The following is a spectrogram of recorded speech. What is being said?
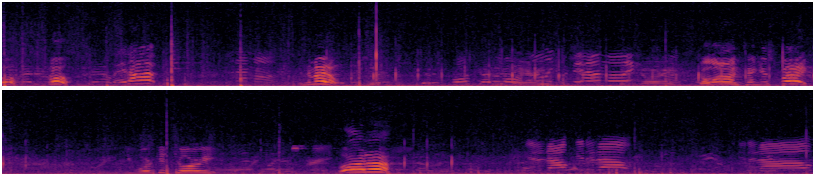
go, go! Sit up. In the middle! Go on, take his space. Keep working, Tori. Go, Anna! Get it out, get it out. Get it out.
